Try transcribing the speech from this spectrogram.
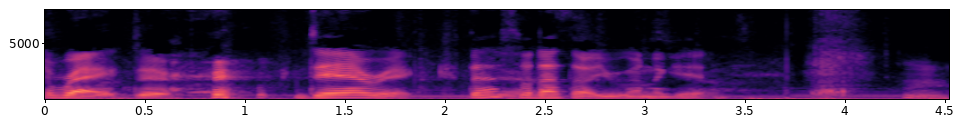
Right. Derek. Derek. That's yes, what I thought you were gonna get. Hmm.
